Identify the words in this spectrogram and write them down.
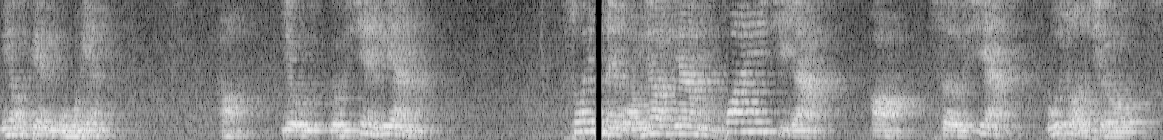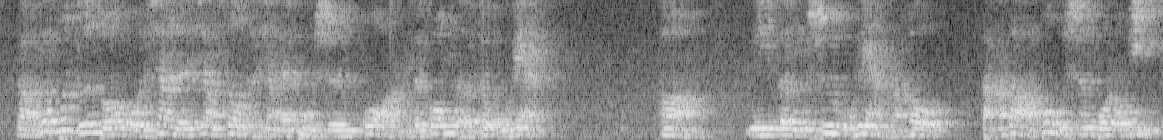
没有变无量，啊，有有限量。所以呢，我们要将欢喜啊，啊，舍下，无所求。啊，又不执着我向、人相、寿者相来布施，哇，你的功德就无量，啊，你等施无量，然后达到布施波罗蜜，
